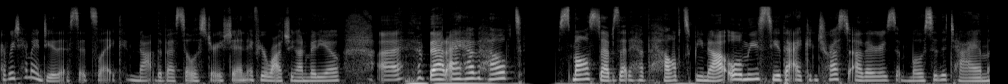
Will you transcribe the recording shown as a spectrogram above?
Every time I do this, it's like not the best illustration if you're watching on video, uh, that I have helped small steps that have helped me not only see that I can trust others most of the time,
